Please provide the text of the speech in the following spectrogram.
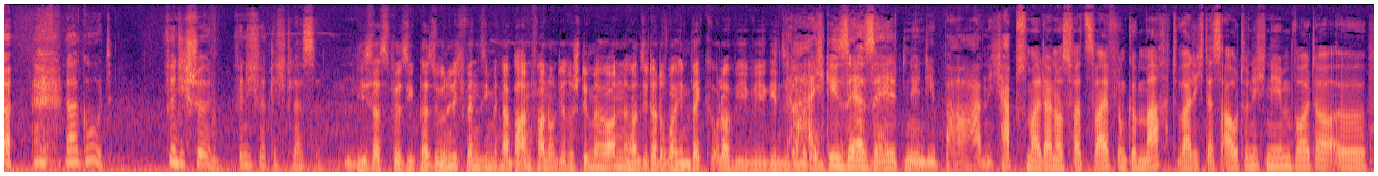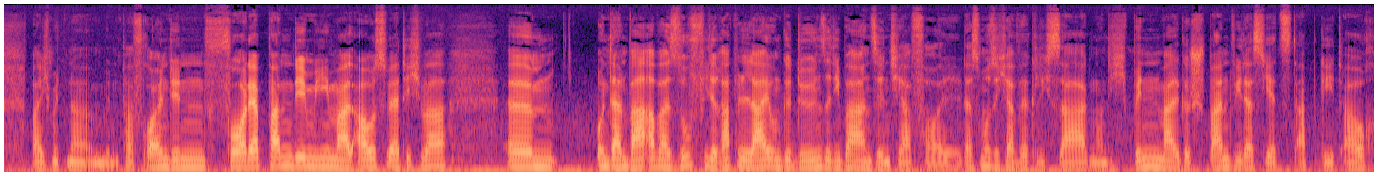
Na gut. Finde ich schön, finde ich wirklich klasse. Mhm. Wie ist das für Sie persönlich, wenn Sie mit einer Bahn fahren und Ihre Stimme hören? Hören Sie darüber hinweg oder wie, wie gehen Sie damit ja, um? Ich gehe sehr selten in die Bahn. Ich habe es mal dann aus Verzweiflung gemacht, weil ich das Auto nicht nehmen wollte, äh, weil ich mit, einer, mit ein paar Freundinnen vor der Pandemie mal auswärtig war. Ähm, und dann war aber so viel Rappelei und Gedönse, die Bahnen sind ja voll. Das muss ich ja wirklich sagen. Und ich bin mal gespannt, wie das jetzt abgeht, auch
